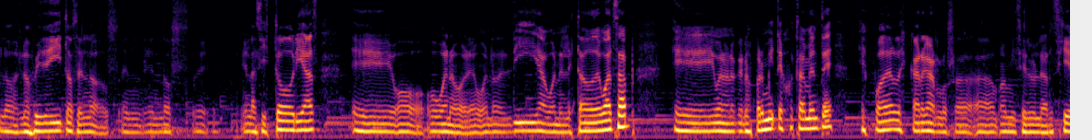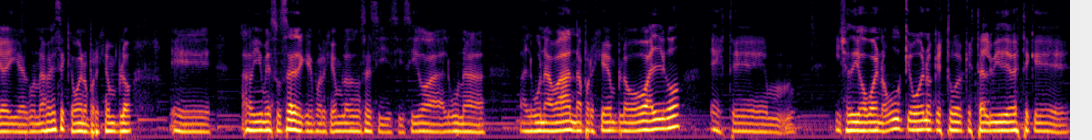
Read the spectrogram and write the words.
los, los videitos en los en, en los eh, en las historias eh, o, o bueno bueno del día o en el estado de WhatsApp eh, bueno, lo que nos permite justamente es poder descargarlos a, a- a mi celular. Si hay algunas veces que, bueno, por ejemplo, eh, a mí me sucede que, por ejemplo, no sé si, si sigo a alguna, alguna banda, por ejemplo, o algo, este y yo digo, bueno, uy, qué bueno que estuvo, que está el video este que,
